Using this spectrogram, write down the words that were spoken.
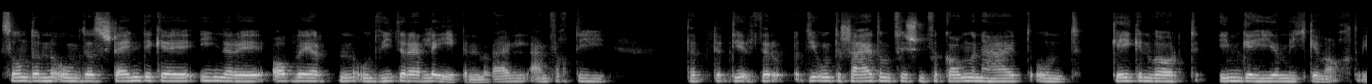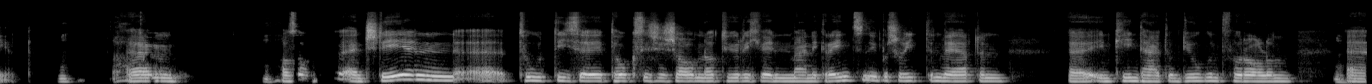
sondern um das ständige innere Abwerten und Wiedererleben, weil einfach die, der, der, der, die Unterscheidung zwischen Vergangenheit und Gegenwart im Gehirn nicht gemacht wird. Mhm. Ah, ähm, mhm. Also entstehen äh, tut diese toxische Scham natürlich, wenn meine Grenzen überschritten werden, äh, in Kindheit und Jugend vor allem, mhm. äh,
